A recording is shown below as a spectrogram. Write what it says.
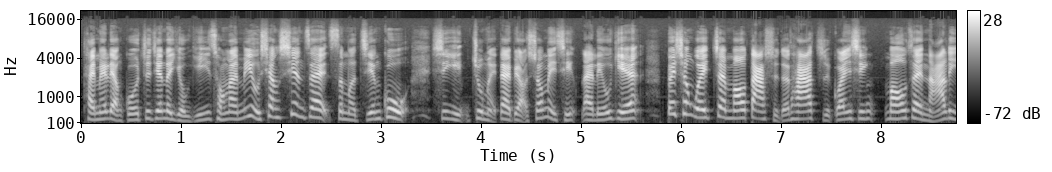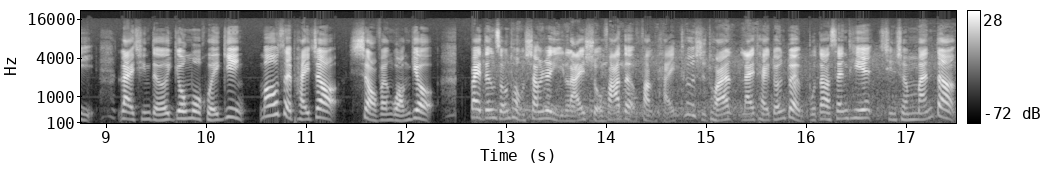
台美两国之间的友谊从来。还没有像现在这么坚固，吸引驻美代表肖美琴来留言。被称为“战猫大使”的他，只关心猫在哪里。赖清德幽默回应：“猫在拍照，笑翻网友。”拜登总统上任以来首发的访台特使团来台，短短不到三天，行程满档，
